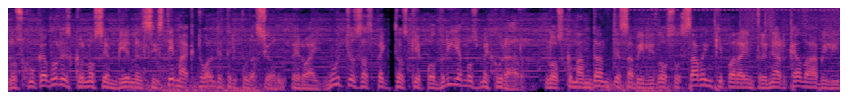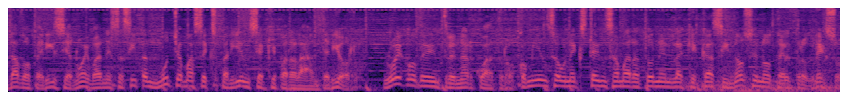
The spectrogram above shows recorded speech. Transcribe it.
Los jugadores conocen bien el sistema actual de tripulación, pero hay muchos aspectos que podríamos mejorar. Los comandantes habilidosos saben que para entrenar cada habilidad o pericia nueva necesitan mucha más experiencia que para la anterior. Luego de entrenar cuatro, comienza una extensa maratón en la que casi no se nota el progreso.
